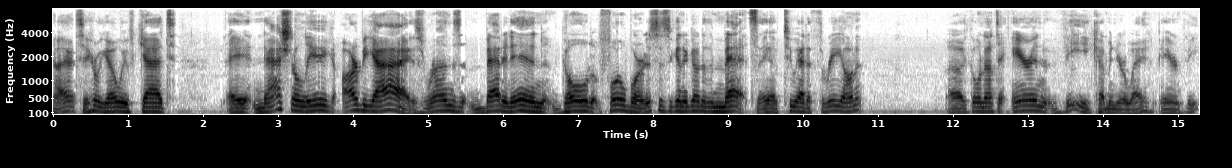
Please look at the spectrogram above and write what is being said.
All right, so here we go. We've got a National League RBIs runs batted in gold foil board. This is going to go to the Mets. They have two out of three on it. Uh, going out to Aaron V coming your way. Aaron V.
